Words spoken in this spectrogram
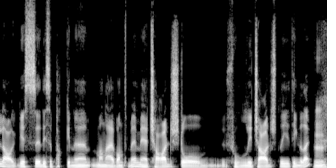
lages disse pakkene man er vant med, med charged og fully charged, de tingene der. Mm.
